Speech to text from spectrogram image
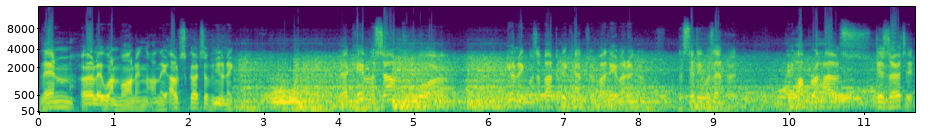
Then, early one morning, on the outskirts of Munich, there came the sounds of war. Munich was about to be captured by the Americans. The city was entered. The opera house deserted.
